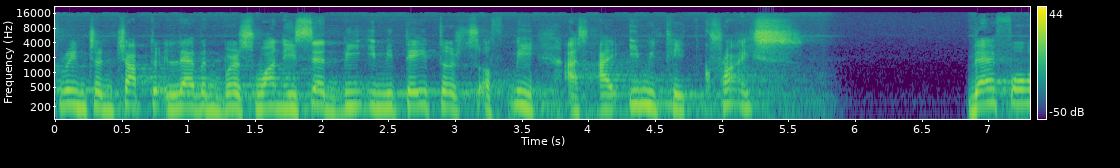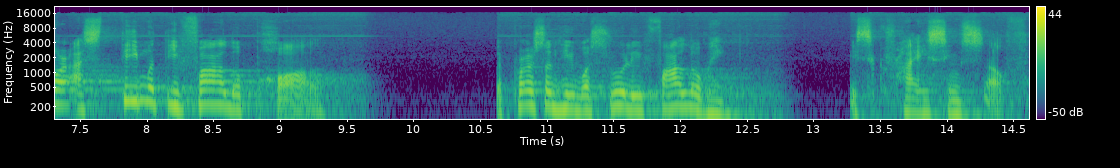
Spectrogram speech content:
Corinthians chapter 11 verse 1 he said, "Be imitators of me as I imitate Christ." Therefore, as Timothy followed Paul, the person he was really following is Christ himself.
